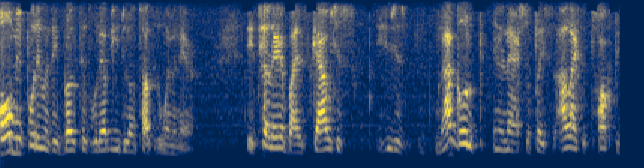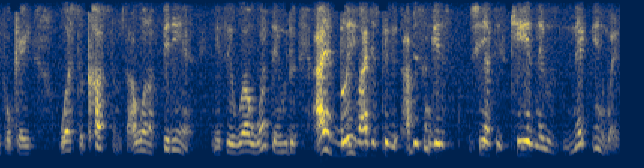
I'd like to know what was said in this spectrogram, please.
told me before they went, say, brother, says, whatever you do, don't talk to the women there. They tell everybody, this guy was just, he was just, when I go to international places, I like to talk to people, okay, what's the customs? I want to fit in. And they say, well, one thing we do, I didn't believe, I just it, I'm just going to get, she has these kids and they was neck, anyway.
